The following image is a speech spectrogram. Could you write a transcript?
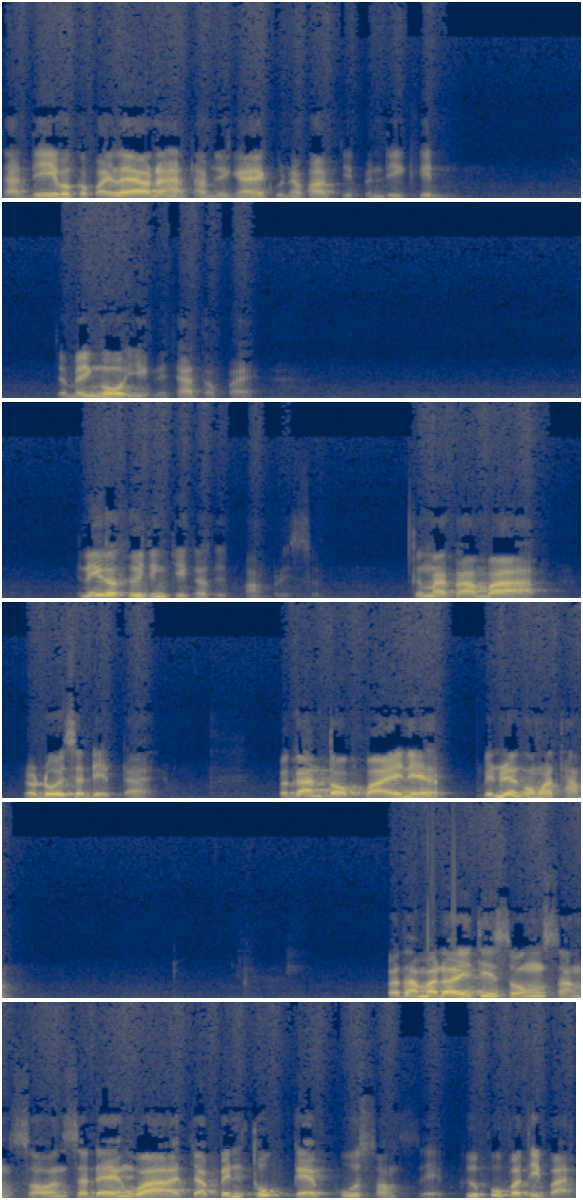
ชาตินี้มันก็ไปแล้วนะฮะทำยังไงคุณภาพจิตมันดีขึ้น จะไม่โง่อีกในชาติต่อไป อันนี้ก็คือจริง ๆ ก็คือความบริสุทธิ์ถึงหมายความว่าเราโดยเสด็จได้ ประการต่อไปเนี่ยเป็นเรื่องของพระธรรม พระธรรมใดที่ทรงสั่งสอนแสดงว่าจะเป็นทุกข์แก่ผู้ซ่องเสพคือผู้ปฏิบัติ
